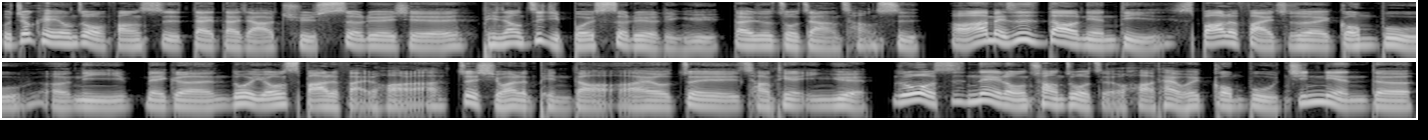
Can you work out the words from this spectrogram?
我就可以用这种方式带大家去涉略一些平常自己不会涉略的领域，大家就做这样的尝试。好啊，每次到年底，Spotify 就会公布，呃，你每个人如果有用 Spotify 的话啦，最喜欢的频道，还有最常听的音乐。如果是内容创作者的话，他也会公布今年的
